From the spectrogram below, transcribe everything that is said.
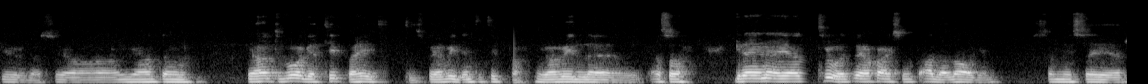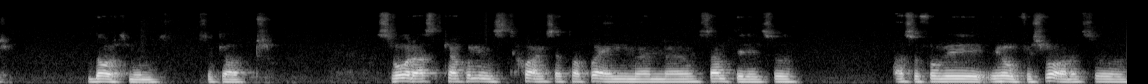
gud alltså, jag, jag, har inte, jag har inte vågat tippa hittills, för jag vill inte tippa. Jag vill... Eh, alltså, grejen är, jag tror att vi har chans mot alla lagen. Som ni säger, Dortmund såklart svårast, kanske minst chans att ta poäng, men eh, samtidigt så... Alltså får vi ihop försvaret så,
